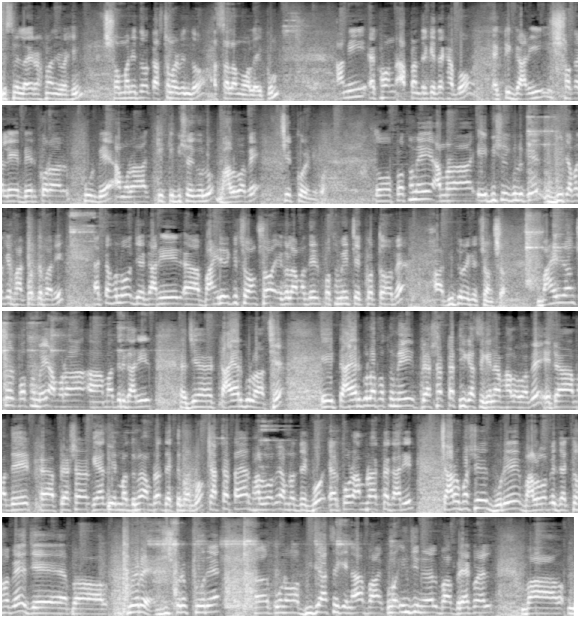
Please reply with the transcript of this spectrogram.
বিসমিল্লাহ রহমান রহিম। সম্মানিত কাস্টমারবৃন্দ, আসসালামু আলাইকুম। আমি এখন আপনাদেরকে দেখাবো একটি গাড়ি সকালে বের করার পূর্বে আমরা কি কি বিষয়গুলো ভালোভাবে চেক করে নিব। তো প্রথমেই আমরা এই বিষয়গুলোকে দুইটা ভাগে ভাগ করতে পারি। একটা হলো যে গাড়ির বাইরের কিছু অংশ, এগুলো আমাদের প্রথমে চেক করতে হবে, আর ভিতরের কিছু অংশ। বাইরের অংশের প্রথমে আমরা আমাদের গাড়ির যে টায়ারগুলো আছে এই টায়ারগুলো প্রথমেই প্রেসারটা ঠিক আছে কিনা ভালোভাবে, এটা আমাদের প্রেসার গ্যাস এর মাধ্যমে আমরা দেখতে পারব। চারটা টায়ার ভালোভাবে আমরা দেখব। এরপর আমরা একটা গাড়ির চারপাশে ঘুরে ভালোভাবে দেখতে হবে যে ফ্লোরে বিশেষ করে ফ্লোরে কোনো ভিজে আছে কিনা বা কোনো ইঞ্জিন অয়েল বা ব্রেক অয়েল বা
